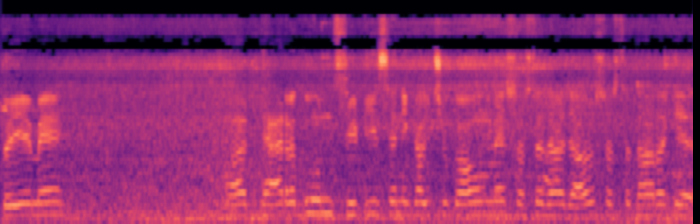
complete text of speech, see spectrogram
तो ये मैं देहरादून सिटी से निकल चुका हूँ। मैं शस्त्रधार जा रहा हूँ। शस्त्रधार के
